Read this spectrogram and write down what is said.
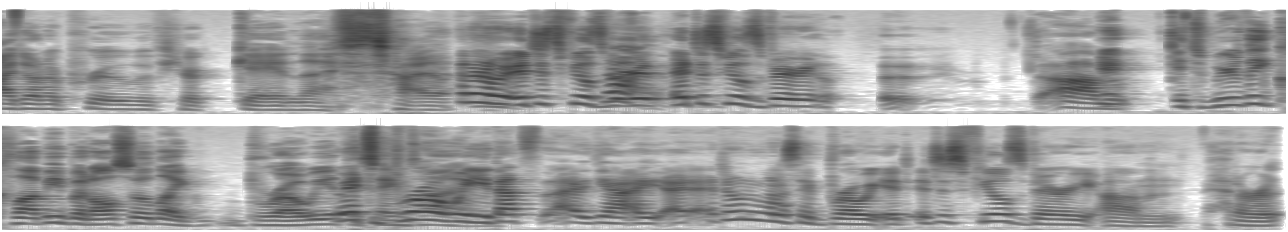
I don't approve of your gay lifestyle. I don't know. It just feels very. It just feels very. Uh, um, It, it's weirdly clubby, but also like broy at the it's same broy. time. That's uh, yeah. I, I don't even want to say broy. It, it just feels very um hetero,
